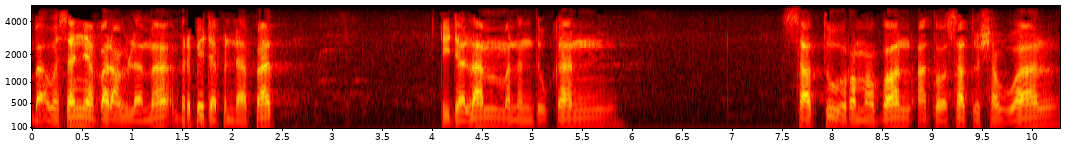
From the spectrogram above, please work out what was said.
bahwasannya para ulama berbeda pendapat di dalam menentukan satu Ramadan atau satu Syawal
